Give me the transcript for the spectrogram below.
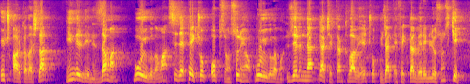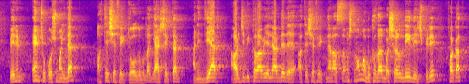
3 arkadaşlar. İndirdiğiniz zaman bu uygulama size pek çok opsiyon sunuyor. Bu uygulama üzerinden gerçekten klavyeye çok güzel efektler verebiliyorsunuz ki benim en çok hoşuma giden ateş efekti oldu burada. Gerçekten hani diğer RGB klavyelerde de ateş efektine rastlamıştım ama bu kadar başarılı değildi hiçbiri. Fakat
